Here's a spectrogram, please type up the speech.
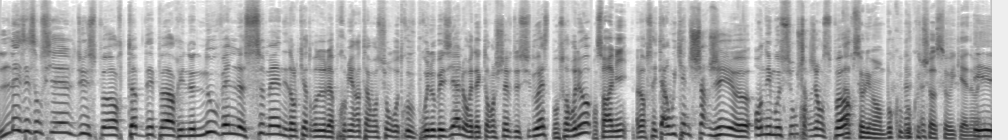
Les essentiels du sport, top départ, une nouvelle semaine et dans le cadre de la première intervention, on retrouve Bruno Bézial, le rédacteur en chef de Sud-Ouest. Bonsoir Bruno. Bonsoir Rémi. Alors ça a été un week-end chargé euh, en émotions, chargé en sport. Absolument, beaucoup beaucoup de choses ce week-end. ouais. Et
